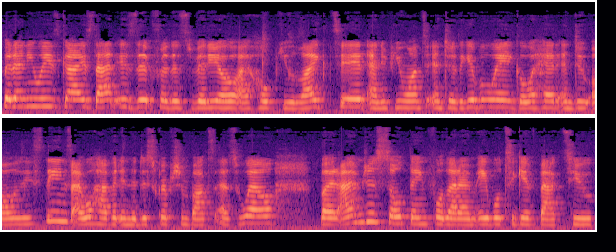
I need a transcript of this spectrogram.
but anyways guys that is it for this video. I hope you liked it. And if you want to enter the giveaway go ahead and do all of these things. I will have it in the description box as well. But i'm just so thankful that i'm able to give back to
